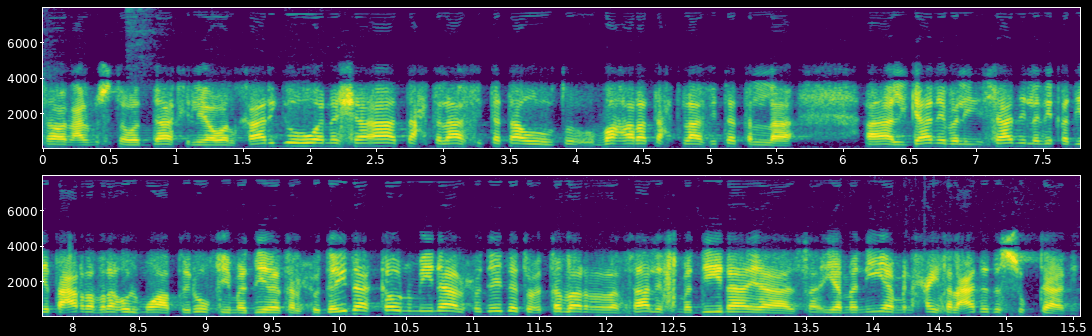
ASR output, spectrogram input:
سواء على المستوى الداخلي أو الخارجي هو نشأ تحت لافته أو ظهر تحت لافته آه، الجانب الإنساني الذي قد يتعرض له المواطنون في مدينة الحديدة، كون ميناء الحديدة تعتبر ثالث مدينة يمنية من حيث العدد السكاني.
